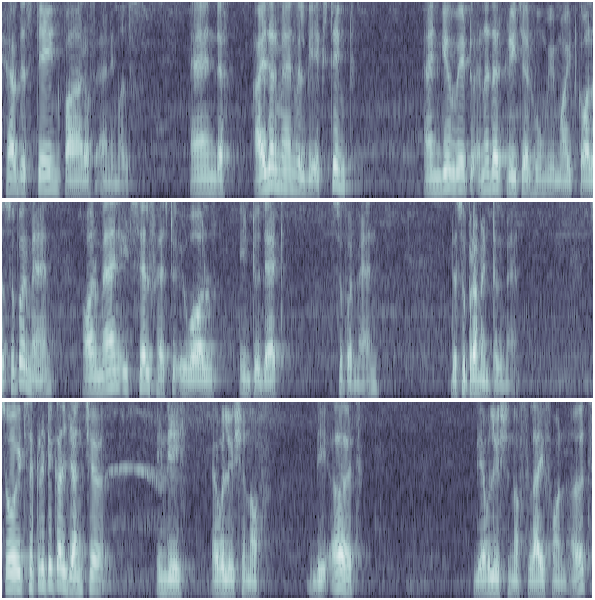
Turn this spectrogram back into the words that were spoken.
have the staying power of animals. And uh, either man will be extinct and give way to another creature whom we might call a superman, or man itself has to evolve into that superman, the supramental man. So it's a critical juncture in the evolution of the earth, the evolution of life on earth,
